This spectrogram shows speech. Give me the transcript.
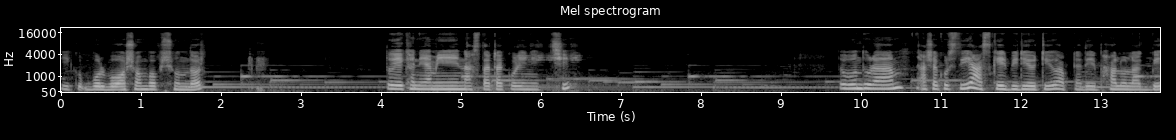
কি, বলব, অসম্ভব সুন্দর। তো এখানে আমি নাস্তাটা করে নিচ্ছি। তো বন্ধুরা, আশা করছি আজকের ভিডিওটিও আপনাদের ভালো লাগবে।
